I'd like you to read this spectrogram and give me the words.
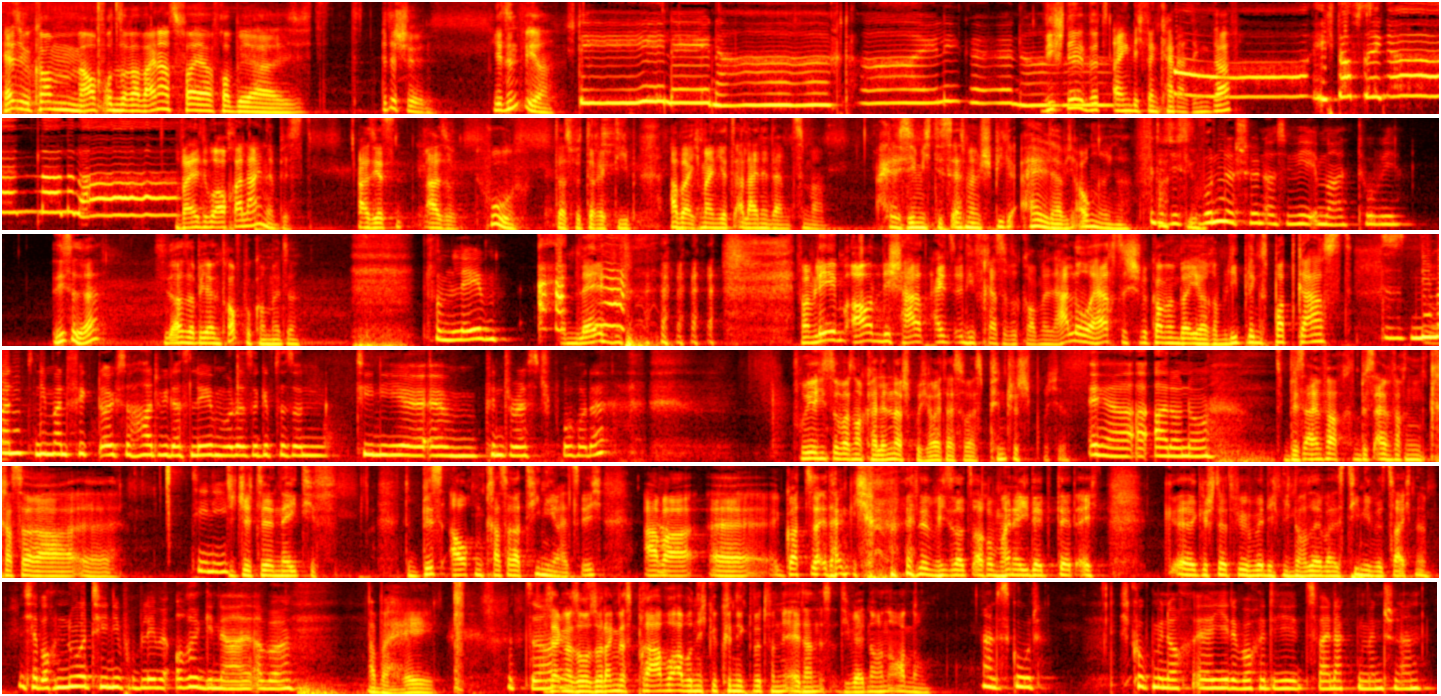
Herzlich willkommen auf unserer Weihnachtsfeier, Frau Bär. Bitteschön. Hier sind wir. Stille Nacht, heilige Nacht. Wie still wird's eigentlich, wenn keiner singen darf? Ich darf singen, la la la. Weil du auch alleine bist. Also jetzt, also, puh, das wird direkt deep. Aber ich meine jetzt alleine in deinem Zimmer. Alter, ich sehe mich das erstmal im Spiegel. Alter, da habe ich Augenringe. Du Fuck siehst you. wunderschön aus, wie immer, Tobi. Siehst du das? Sieht aus, als ob ich einen drauf bekommen hätte. Vom Leben. Vom Leben. Vom Leben ordentlich hart eins in die Fresse bekommen. Hallo, herzlich willkommen bei Ihrem Lieblingspodcast. Das ist, niemand, niemand fickt euch so hart wie das Leben oder so. Gibt es da so einen teeny ähm, Pinterest-Spruch, oder? Früher hieß sowas noch Kalendersprüche, heute heißt sowas Pinterest-Sprüche. Ja, I, I don't know. Du bist einfach, du bist einfach ein krasserer äh, Teenie. Digital Native. Du bist auch ein krasserer Teenie als ich, aber äh, Gott sei Dank, ich würde mich sonst auch in meiner Identität echt äh, gestört fühlen, wenn ich mich noch selber als Teenie bezeichne. Ich habe auch nur Teenie-Probleme original, aber Aber hey, ich sag mal so, solange das Bravo-Abo nicht gekündigt wird von den Eltern, ist die Welt noch in Ordnung. Alles gut. Ich gucke mir noch äh, jede Woche die zwei nackten Menschen an.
